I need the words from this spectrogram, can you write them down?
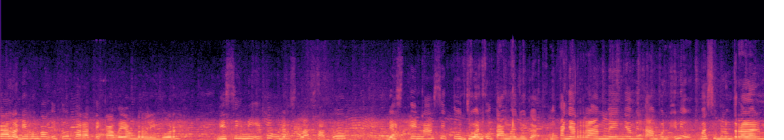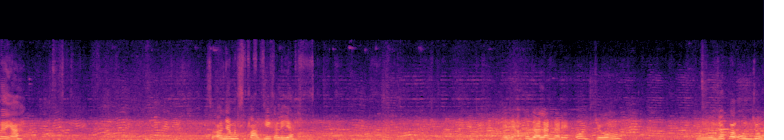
kalau di Hong Kong itu para TKW yang berlibur di sini itu udah salah satu destinasi tujuan utama juga. Makanya ramenya minta ampun. Ini masih belum terlalu rame ya. Soalnya masih pagi kali ya. Ini aku jalan dari ujung menuju ke ujung.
